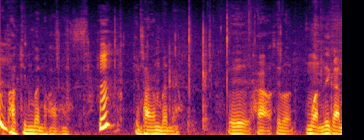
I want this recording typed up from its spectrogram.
มพักกินเบิ้ลพักนะกินพักกันเบิ้ลนะเออห้าวสิรถม่วนด้วยกัน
